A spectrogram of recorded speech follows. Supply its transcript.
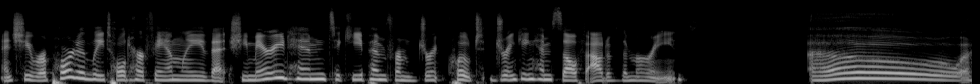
And she reportedly told her family that she married him to keep him from drink, quote drinking himself out of the Marines. oh.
